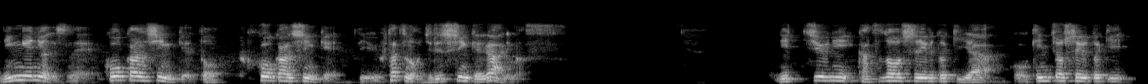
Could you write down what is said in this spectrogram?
人間にはですね、交感神経と副交感神経っていう2つの自律神経があります。日中に活動している時やこう緊張している時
